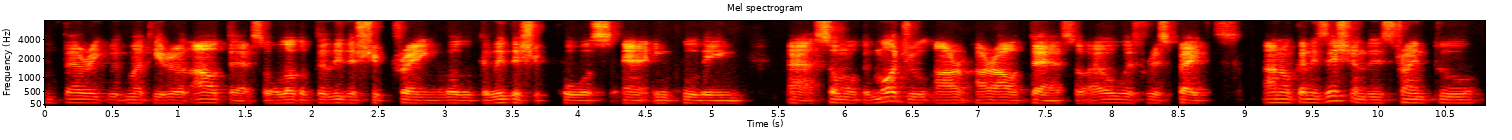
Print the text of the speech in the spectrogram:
very good material out there. So, a lot of the leadership training, a lot of the leadership course, uh, including uh, some of the module are, are out there. So, I always respect an organization that is trying to,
